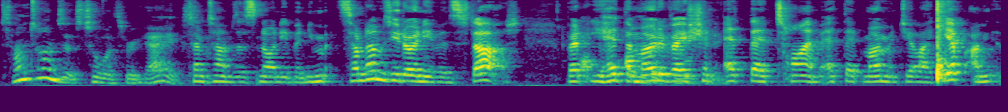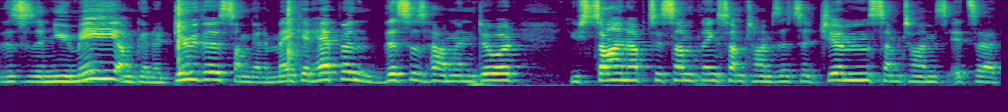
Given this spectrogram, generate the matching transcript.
Sometimes it's two or three days. Sometimes it's not even. You, sometimes you don't even start, but you had the I'm motivation at that time, at that moment. You're like, "Yep, I'm, this is a new me. I'm going to do this. I'm going to make it happen. This is how I'm going to do it." You sign up to something. Sometimes it's a gym. Sometimes it's a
